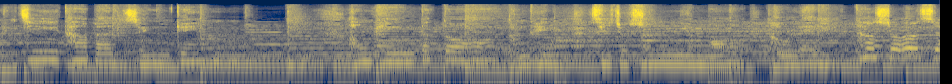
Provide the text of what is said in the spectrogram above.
明知他不正经，哄骗得多动听，试着信任我，逃离他所性，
